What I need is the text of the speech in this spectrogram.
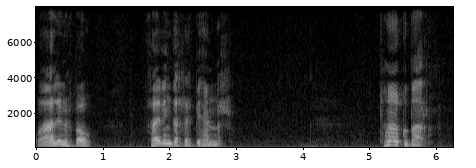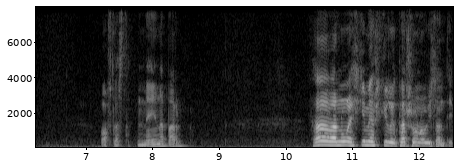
og alin upp á fæðingarhreppi hennar. Tökubarn, oftast meinabarn, Það var nú ekki merkileg persón á Íslandi.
